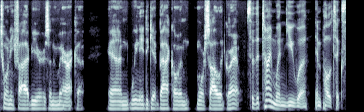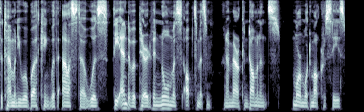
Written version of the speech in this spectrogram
25 years in America and we need to get back on more solid ground. So, the time when you were in politics, the time when you were working with Alastair, was the end of a period of enormous optimism and American dominance, more and more democracies,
